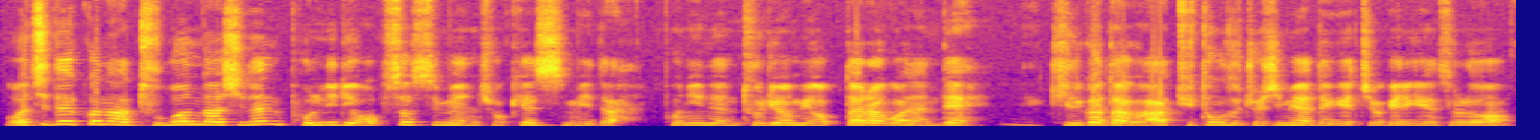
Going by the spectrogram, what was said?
어찌됐거나 두 번 다시는 볼 일이 없었으면 좋겠습니다. 본인은 두려움이 없다라고 하는데 길 가다가 뒤통수 조심해야 되겠죠. 게리 겐슬러.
